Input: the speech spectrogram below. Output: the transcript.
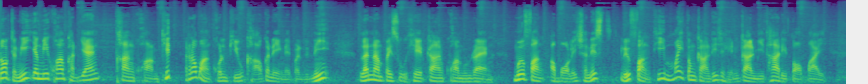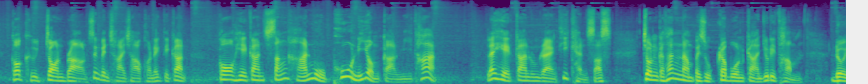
นอกจากนี้ยังมีความขัดแย้งทางความคิดระหว่างคนผิวขาวกันเองในประเด็นนี้ และนำไปสู่เหตุการณ์ความรุนแรง เมื่อฝั่ง abolitionist หรือฝั่งที่ไม่ต้องการที่จะเห็นการมีท่าดีต่อไป ก็คือจอห์นบราวน์ซึ่งเป็นชายชาวคอนเนคติคัตก่อเหตุการณ์สังหารหมู่ผู้นิยมการมีทาสและเหตุการณ์รุนแรงที่แคนซัส จนกระทั่งนำไปสู่กระบวนการยุติธรรม โดย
